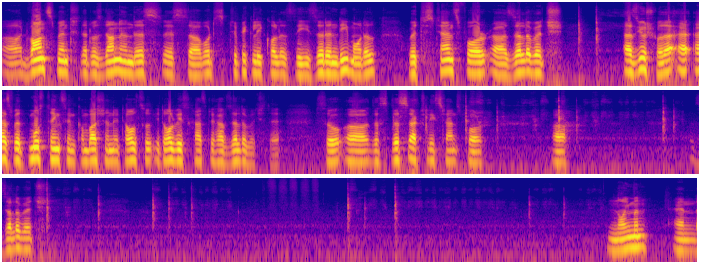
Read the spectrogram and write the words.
uh, advancement that was done in this is uh, what is typically called as the ZND model which stands for uh, Zeldovich as usual as with most things in combustion it also it always has to have Zeldovich there. So uh, this, this actually stands for uh, Zeldovich Neumann and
